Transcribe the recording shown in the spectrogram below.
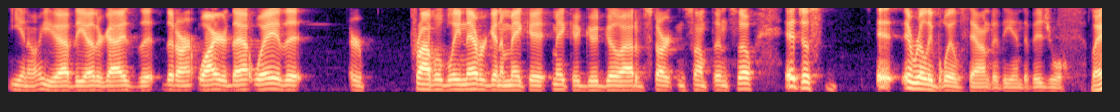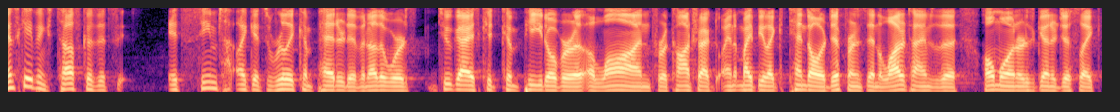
you know you have the other guys that that aren't wired that way that are probably never going to make it make a good go out of starting something so it just it, it really boils down to the individual. Landscaping's tough because it's it seems like it's really competitive. In other words, two guys could compete over a, lawn for a contract, and it might be like ten dollar difference. And a lot of times, the homeowner is going to just like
